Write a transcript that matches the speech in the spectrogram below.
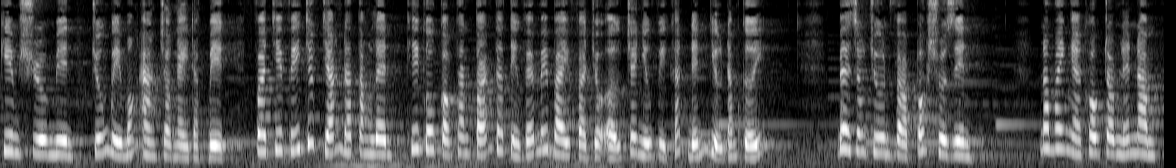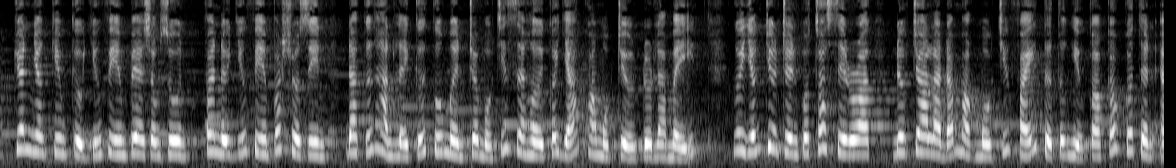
Kim Seo-min chuẩn bị món ăn cho ngày đặc biệt. Và chi phí chắc chắn đã tăng lên khi cô còn thanh toán cả tiền vé máy bay và chỗ ở cho những vị khách đến dự đám cưới. Bae Jong Jun và Park Seo-jin Năm 2005, doanh nhân kim cựu diễn viên Bae Jong-sun và nữ diễn viên Park Seo-jin đã cử hành lễ cưới của mình trên một chiếc xe hơi có giá khoảng 1 triệu đô la Mỹ. Người dẫn chương trình của Taxi Road được cho là đã mặc một chiếc váy từ thương hiệu cao cấp có tên L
